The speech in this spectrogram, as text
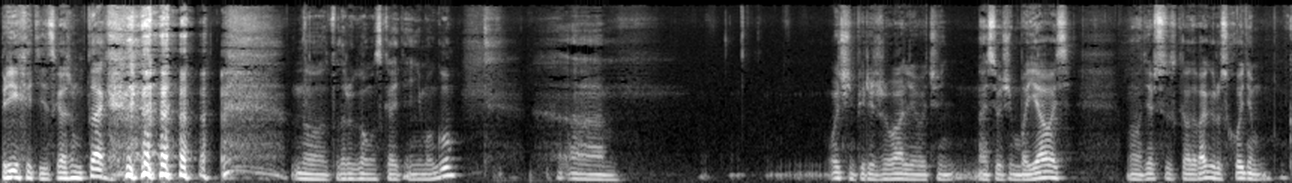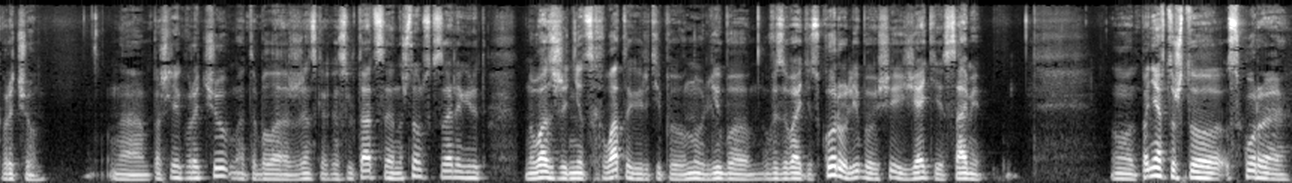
прихоти, скажем так. Но по-другому сказать я не могу очень переживали, очень, Настя очень боялась. Ну, вот я все сказал, давай, говорю, сходим к врачу. Пошли к врачу, это была женская консультация. На что нам сказали, говорит, ну у вас же нет схвата, говорит, типа, ну, либо вызывайте скорую, либо вообще езжайте сами. Вот. Поняв то, что скорая,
